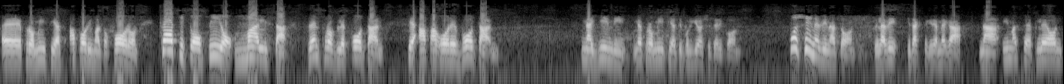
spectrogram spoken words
ε, προμήθειας απορριμματοφόρων. Κάτι το οποίο μάλιστα δεν προβλεπόταν και απαγορευόταν να γίνει με προμήθεια του Υπουργείου Εσωτερικών. Πώς είναι δυνατόν; Δηλαδή, κοιτάξτε κυρία Μεγά, να είμαστε πλέον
